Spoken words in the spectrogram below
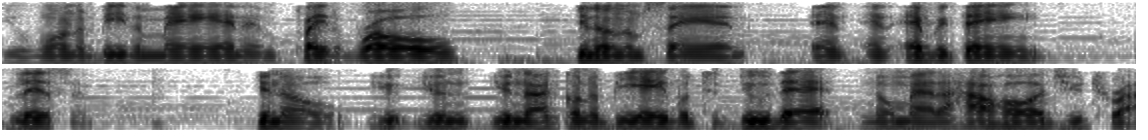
you want to be the man and play the role, you know what I'm saying, and and everything. Listen, you know, you you you're not going to be able to do that no matter how hard you try.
